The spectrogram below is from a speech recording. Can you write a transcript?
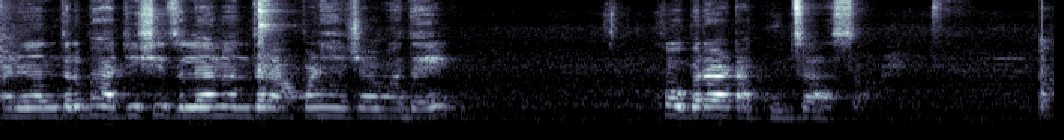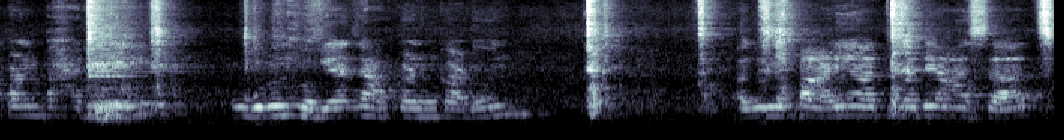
आणि नंतर भाजी शिजल्यानंतर आपण ह्याच्यामध्ये खोबरा टाकूचा असा. आपण भाजी उघडून बघूया झाकण काढून. अजून पाणी आतमध्ये असाच.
